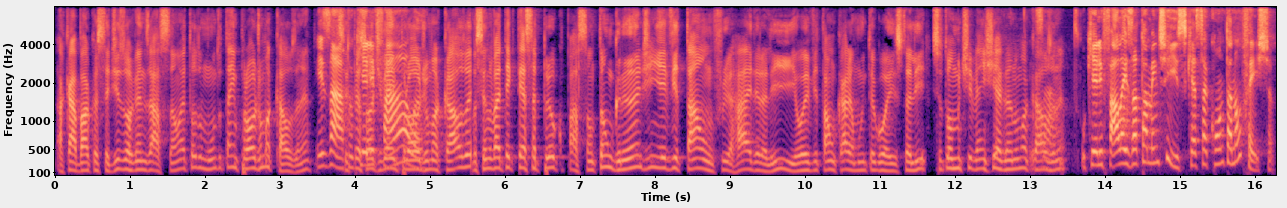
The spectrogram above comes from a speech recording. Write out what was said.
acabar com essa desorganização é todo mundo estar tá em prol de uma causa, né? Exato. Se o pessoal estiver fala... em prol de uma causa, você não vai ter que ter essa preocupação tão grande em evitar um free rider ali ou evitar um cara muito egoísta ali, se todo mundo estiver enxergando uma causa, né? Exato. né? O que ele fala é exatamente isso, que essa conta não fecha.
